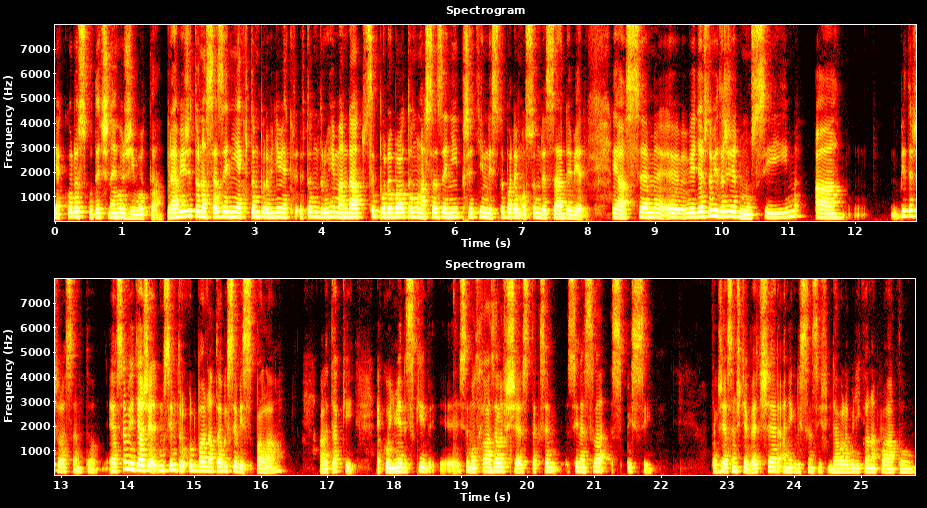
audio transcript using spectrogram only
jako do skutečného života. Právě, že to nasazení, jak v tom prvním, jak v tom druhém mandátu, se podobalo tomu nasazení před tím listopadem 89. Já jsem eh, věděla, že to vydržet musím a vydržela jsem to. Já jsem věděla, že musím trochu dbát na to, abych se vyspala, ale taky. Jako mě vždycky, když jsem odcházela v 6, tak jsem si nesla spisy. Takže já jsem ještě večer a někdy jsem si dávala budíka na pátou.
